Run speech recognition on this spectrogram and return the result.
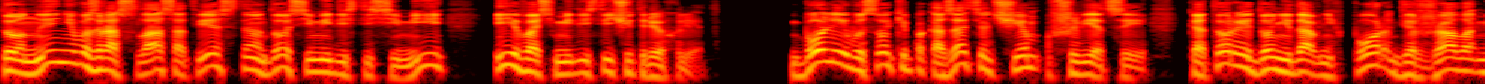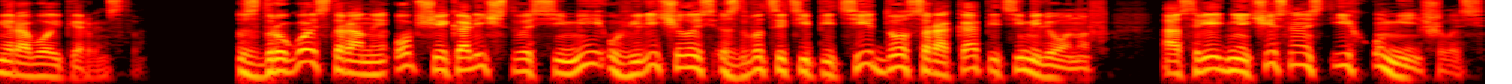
то ныне возросла, соответственно, до 77 и 84 лет более высокий показатель, чем в Швеции, которая до недавних пор держала мировое первенство. С другой стороны, общее количество семей увеличилось с 25 до 45 миллионов, а средняя численность их уменьшилась.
